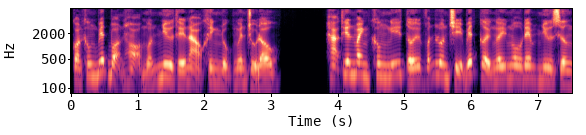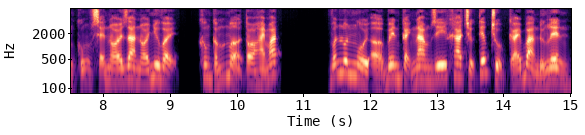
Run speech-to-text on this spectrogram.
còn không biết bọn họ muốn như thế nào khinh nhục nguyên chủ đâu. Hạ thiên manh không nghĩ tới vẫn luôn chỉ biết cười ngây ngô đêm như sương cũng sẽ nói ra nói như vậy, không cấm mở to hai mắt. Vẫn luôn ngồi ở bên cạnh Nam Dĩ Kha trực tiếp chụp cái bàn đứng lên,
